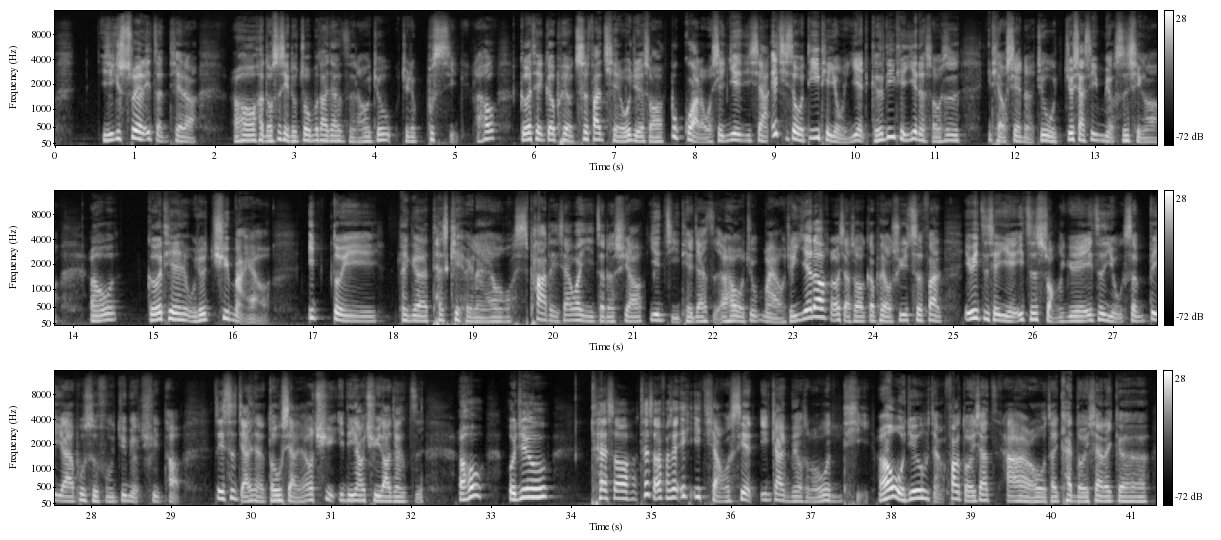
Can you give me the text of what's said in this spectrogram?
已经睡了一整天了。然后很多事情都做不到这样子，然后就觉得不行。然后隔天跟朋友吃饭前，我觉得说不管了，我先验一下。诶，其实我第一天有验，可是第一天验的时候是一条线的，就我就相信没有事情哦。然后隔天我就去买哦一堆那个 test kit 回来哦，我怕等一下万一真的需要验几天这样子，然后我就买，我就验了。然后想说跟朋友出去吃饭，因为之前也一直爽约，一直有生病啊不舒服就没有去到。这次讲讲都想要去，一定要去到这样子，然后我就 test 哦，test 发现诶一条线应该没有什么问题，然后我就想放多一下啊，然后我再看多一下那个，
